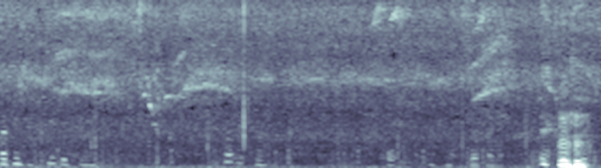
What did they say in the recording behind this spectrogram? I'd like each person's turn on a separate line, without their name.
です。そうですかお、お疲れ様。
